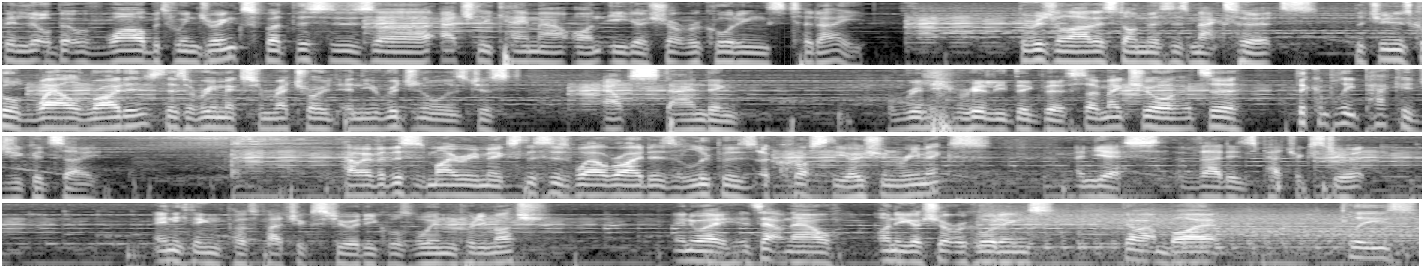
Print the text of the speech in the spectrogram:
Been a little bit of while between drinks, but this is uh, actually came out on Ego Shot Recordings today. The original artist on this is Max Hertz. The tune is called Whale Riders. There's a remix from Retroid, and the original is just outstanding. I really, really dig this. So make sure it's a the complete package, you could say. However, this is my remix. This is Whale Riders Loopers Across the Ocean remix. And yes, that is Patrick Stewart. Anything plus Patrick Stewart equals win, pretty much. Anyway, it's out now on Ego Shot Recordings. Go out and buy it, please.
